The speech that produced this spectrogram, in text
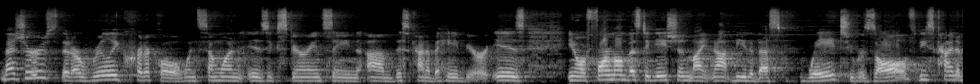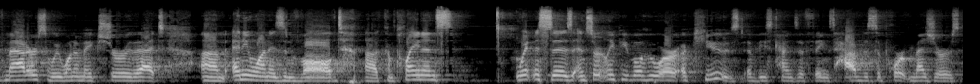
measures that are really critical when someone is experiencing um, this kind of behavior. Is, you know, a formal investigation might not be the best way to resolve these kind of matters, so we want to make sure that um, anyone is involved, uh, complainants, witnesses and certainly people who are accused of these kinds of things have the support measures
